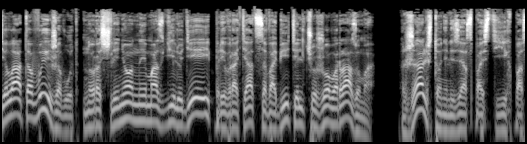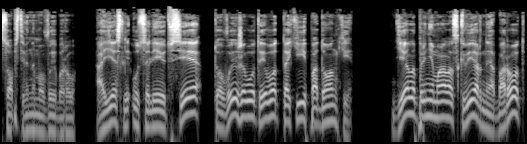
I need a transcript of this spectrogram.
Тела-то выживут, но расчлененные мозги людей превратятся в обитель чужого разума. Жаль, что нельзя спасти их по собственному выбору. А если уцелеют все, то выживут и вот такие подонки. Дело принимало скверный оборот,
